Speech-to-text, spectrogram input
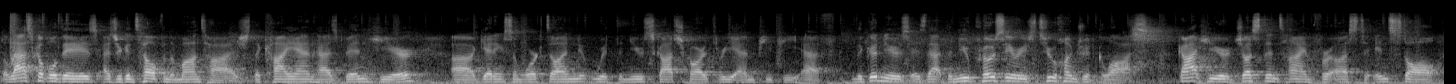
The last couple days, as you can tell from the montage, the Cayenne has been here uh, getting some work done with the new Scotchgard 3M PPF. The good news is that the new Pro Series 200 Gloss got here just in time for us to install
